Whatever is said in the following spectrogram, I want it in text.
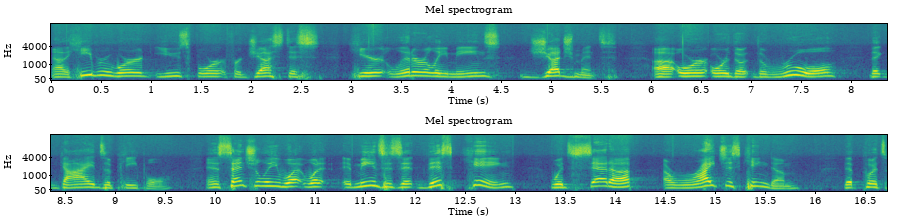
Now, the Hebrew word used for, for justice here literally means judgment uh, or, or the, the rule that guides a people. And essentially, what, what it means is that this king would set up a righteous kingdom that puts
